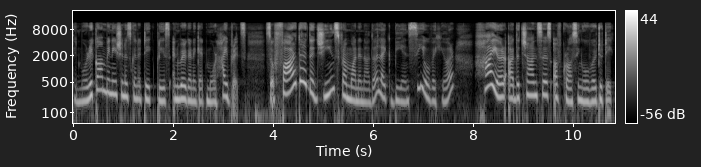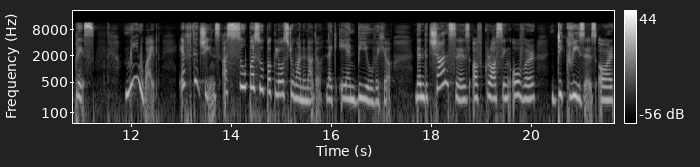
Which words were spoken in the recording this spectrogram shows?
then more recombination is going to take place and we're going to get more hybrids. So farther the genes from one another like b and c over here higher are the chances of crossing over to take place. Meanwhile if the genes are super super close to one another like a and b over here then the chances of crossing over decreases or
